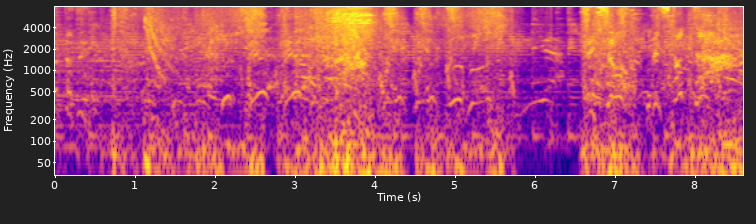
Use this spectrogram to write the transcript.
ったぜ。敵将討ち取った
